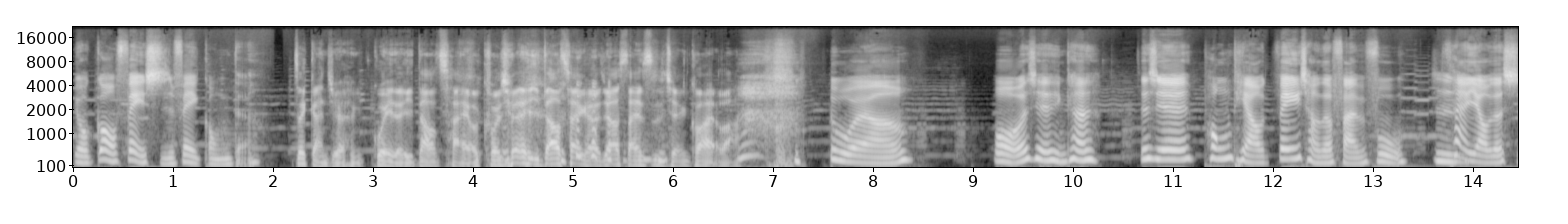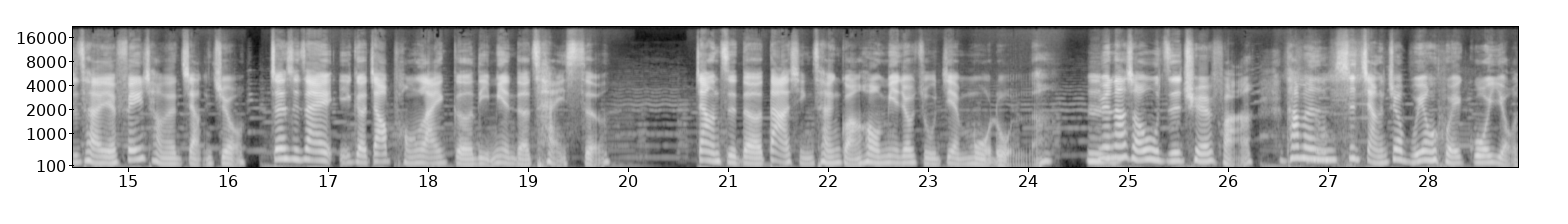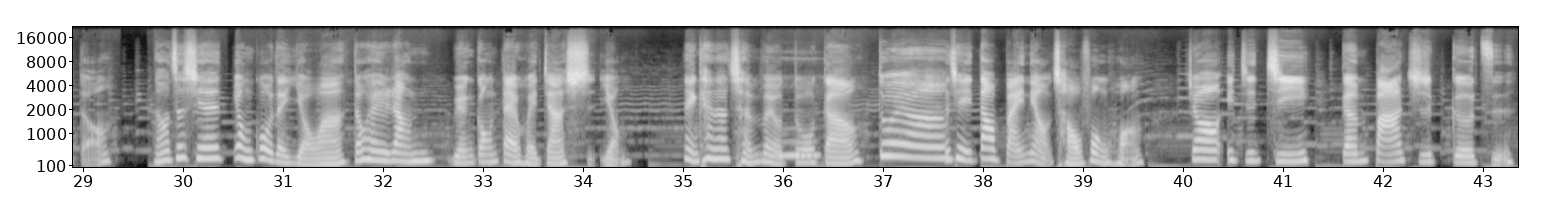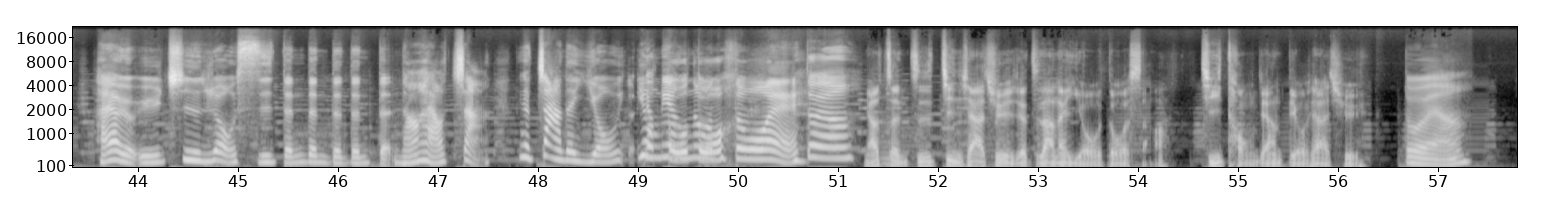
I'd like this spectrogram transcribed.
有够费时费工的。这感觉很贵的一道菜哦，我觉得一道菜可能就要三四千块吧。对啊，哦，而且你看。这些烹调非常的繁复，嗯、菜肴的食材也非常的讲究。这是在一个叫蓬莱阁里面的菜色，这样子的大型餐馆后面就逐渐没落了，嗯、因为那时候物资缺乏，他们是讲究不用回锅油的哦。然后这些用过的油啊，都会让员工带回家使用。那你看它成本有多高？嗯、对啊，而且一道百鸟朝凤凰。就要一只鸡跟八只鸽子，还要有鱼翅、肉丝等等等等等，然后还要炸，那个炸的油用量那么多哎、欸，对啊，你要整只浸下去，你就知道那油多少，几桶这样丢下去，对啊，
